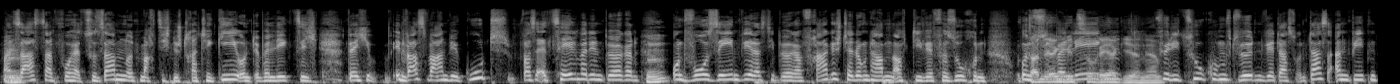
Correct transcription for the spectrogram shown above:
Man mhm. saß dann vorher zusammen und macht sich eine Strategie und überlegt sich, welche, in was waren wir gut, was erzählen wir den Bürgern mhm. und wo sehen wir, dass die Bürger Fragestellungen haben, auf die wir versuchen, uns zu überlegen. Zu reagieren, ja. Für die Zukunft würden wir das und das anbieten.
